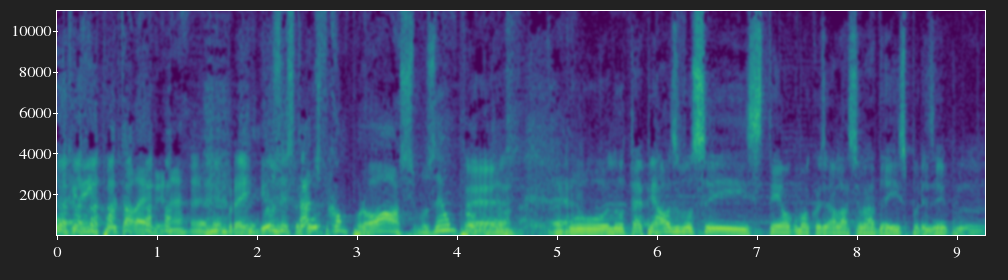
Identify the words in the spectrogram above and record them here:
que nem em Porto Alegre, né? É, bem por aí. E é os estádios ficam próximos, é um problema, cara. É. O, no Tap House vocês têm alguma coisa relacionada a isso, por exemplo?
